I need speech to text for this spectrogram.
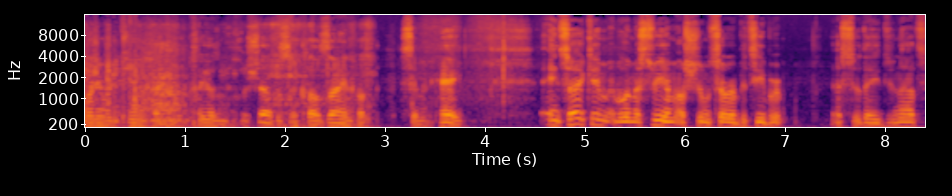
morning with the king Chayodim Shabbos Klal Zayin Semen Hey. Ein Tzarkim B'Lemasriyam Ashum Tzara B'Tzibur. So they do not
